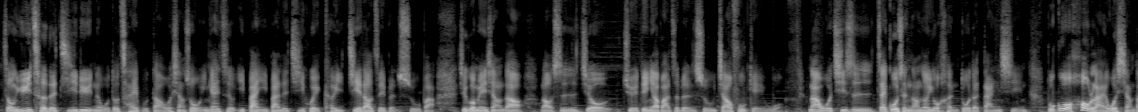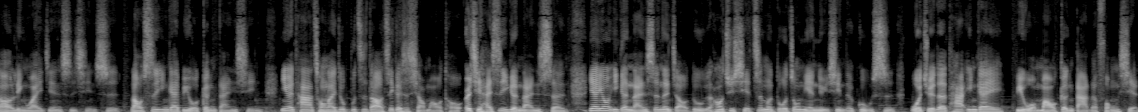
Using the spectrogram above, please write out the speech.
这种预测的几率呢，我都猜不到。我想说，我应该只有一半一半的机会可以接到这本书吧。结果没想到，老师就决定要把这本书交付给我。那我其实，在过程当中有很多的担心。不过后来我想到了另外一件事情是，老师应该比我更担心，因为他从来就不知道这个是小毛头，而且还是一个男生，要用一个男生的角度。然后去写这么多中年女性的故事，我觉得她应该比我冒更大的风险。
